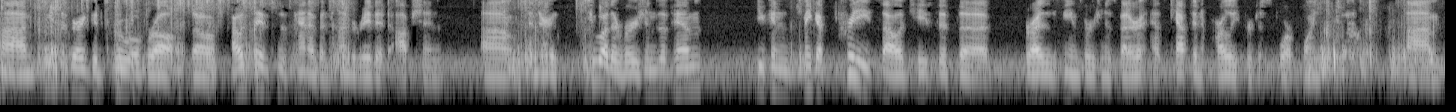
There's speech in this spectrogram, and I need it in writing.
But um, he's a very good crew overall. So I would say this is kind of an underrated option. Um, and there's two other versions of him. You can make a pretty solid case that the Rise of the Fiends version is better. It has Captain and Harley for just four points, but um,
